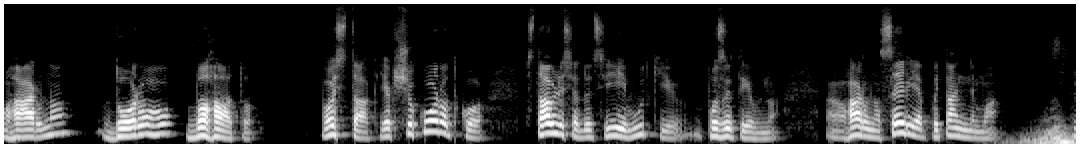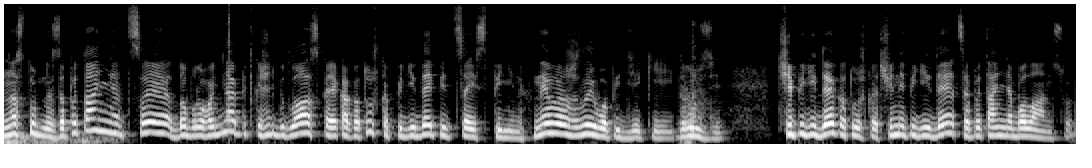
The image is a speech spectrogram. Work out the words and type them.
гарно, дорого, багато. Ось так. Якщо коротко, ставлюся до цієї вудки позитивно. Е, Гарна серія, питань нема. Наступне запитання це доброго дня. Підкажіть, будь ласка, яка катушка підійде під цей спінінг? Неважливо під який, друзі. Чи підійде катушка, чи не підійде, це питання балансу.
